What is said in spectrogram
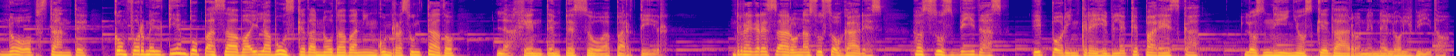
No obstante, conforme el tiempo pasaba y la búsqueda no daba ningún resultado, la gente empezó a partir. Regresaron a sus hogares, a sus vidas, y por increíble que parezca, los niños quedaron en el olvido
